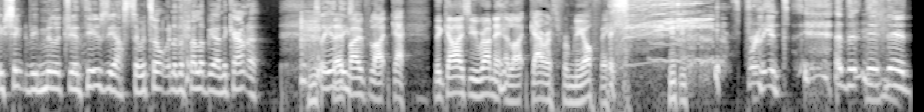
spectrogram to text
who seemed to be military enthusiasts who were talking to the fella behind the counter. So They're these, both like the guys who run it are like Gareth from The Office. brilliant. And the, the the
